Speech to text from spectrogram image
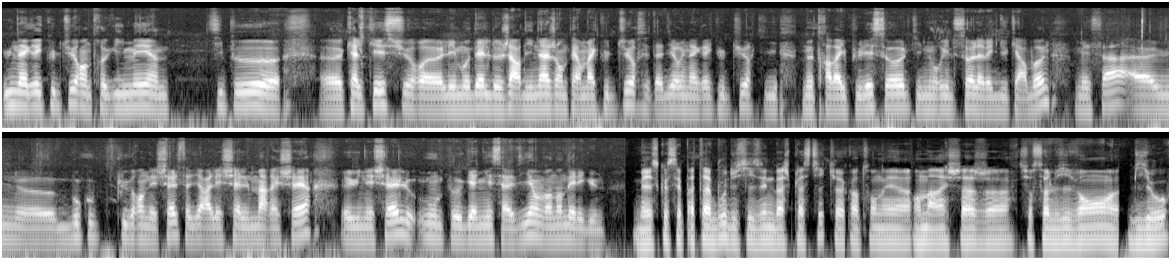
une agriculture entre guillemets un petit peu euh, euh, calquée sur euh, les modèles de jardinage en permaculture, c'est-à-dire une agriculture qui ne travaille plus les sols, qui nourrit le sol avec du carbone, mais ça à une beaucoup plus grande échelle, c'est-à-dire à l'échelle maraîchère, une échelle où on peut gagner sa vie en vendant des légumes. Mais est-ce que c'est pas tabou d'utiliser une bâche plastique quand on est en maraîchage sur sol vivant, bio?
